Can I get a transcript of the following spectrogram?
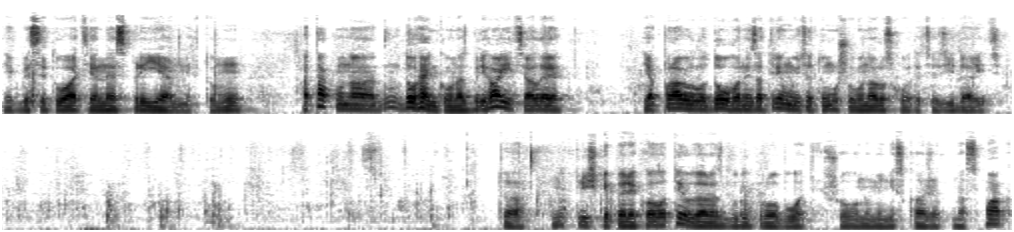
якби ситуація не з приємних. Тому, а так вона ну, довгенько вона зберігається, але як правило, довго не затримується, тому що вона розходиться, з'їдається. Так, ну трішки переколотив, зараз буду пробувати, що воно мені скаже на смак.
